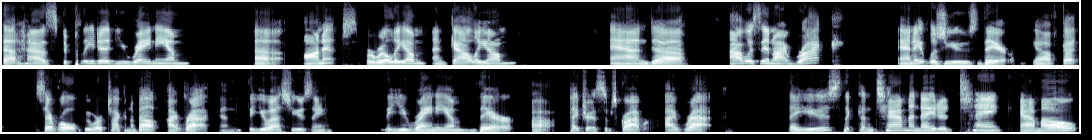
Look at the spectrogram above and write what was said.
that has depleted uranium uh, on it, beryllium and gallium. And uh, I was in Iraq and it was used there. Yeah, I've got several who are talking about Iraq and the U.S. using the uranium there. Uh, Patriot subscriber, Iraq. They use the contaminated tank ammo.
